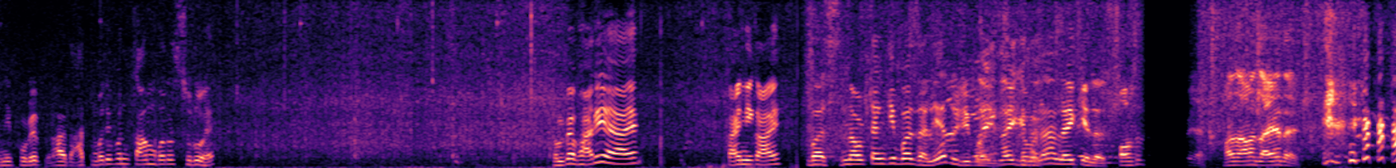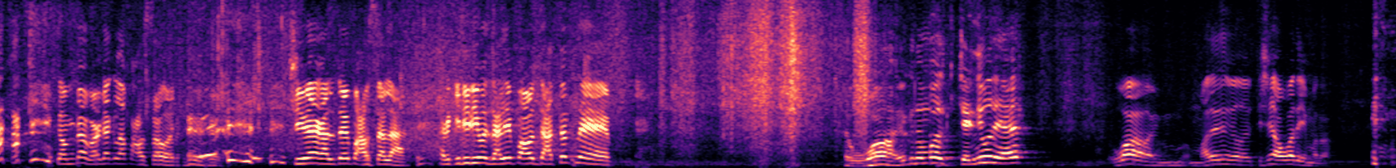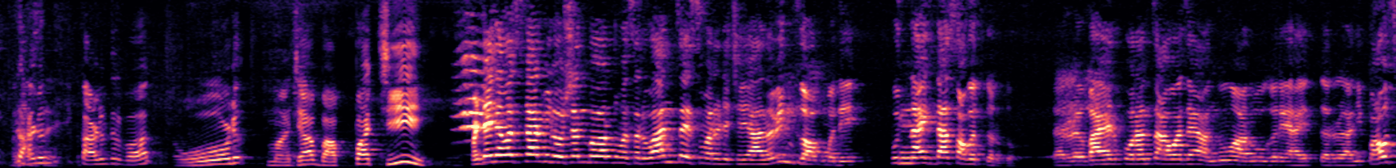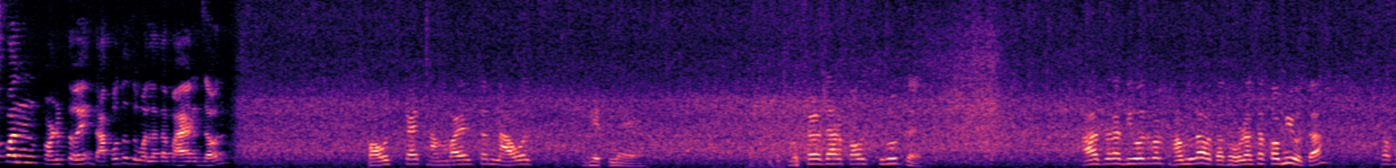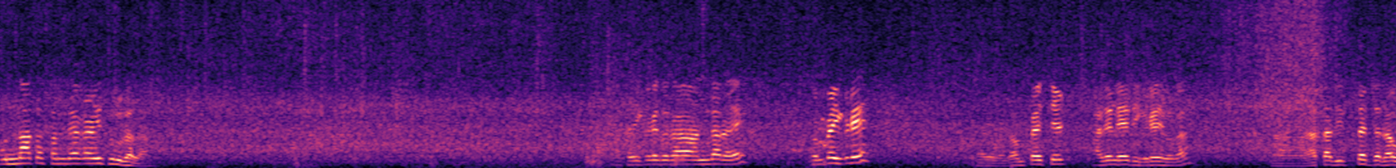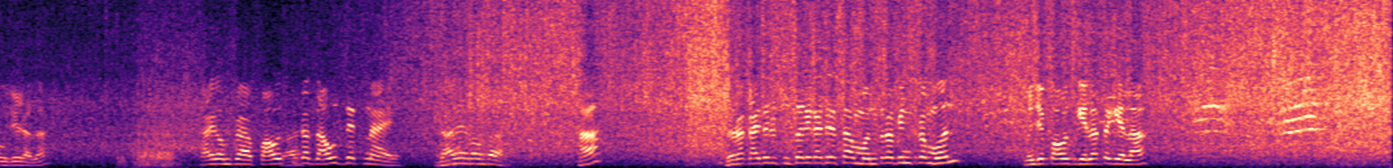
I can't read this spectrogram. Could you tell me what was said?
आणि पुढे आत- आतमध्ये पण काम बरंच सुरू आहे. कंप्या भारी आहे. काय नाही काय. बस नवटंकी बस झाली आहे तुझी पण. लय- लय केलं. मला लय केलं पावसात माझा आवाज आहे. कंप्या भडकला पावसावर. शिव्या घालतोय पावसाला. अरे किती दिवस झाले पाऊस जातच नाही. वा एक नंबर. चेन्नईमध्ये आहेत? वा मला तिचे आवाज आहे मला. काढून काढून तर बघ. ओढ माझ्या बाप्पाची. म्हणजे नमस्कार. मी रोशन पवार. तुम्हा सर्वांचं एस मराठीच्या या नवीन ब्लॉगमध्ये पुन्हा एकदा स्वागत करतो. तर बाहेर पोरांचा आवाज आहे अनु आरू वगैरे आहेत. तर आणि पाऊस पण पडतोय. दाखवतो तुम्हाला आता बाहेर जाऊन. पाऊस काय थांबायचं नावच घेत नाही. मुसळधार पाऊस सुरूच आहे. आज जरा दिवसभर थांबला होता. थोडासा कमी होता. तर पुन्हा आता संध्याकाळी सुरू झाला. आता इकडे जरा अंधार आहे. गंप्या इकडे? गंप्या शेट आलेले आहेत इकडे बघा. हा आता दिसतात जरा उजेड आला काय गंप्या पाऊस कुठं जाऊच देत नाही. झाले बाबा हा? जरा काहीतरी तू तरी काहीतरी असा मंत्र बिंत्र म्हण. म्हणजे पाऊस गेला तर गेला.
